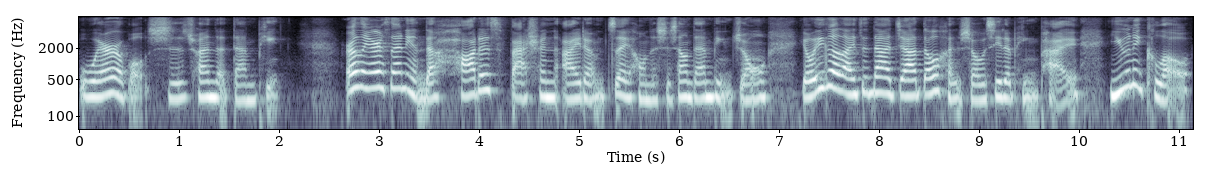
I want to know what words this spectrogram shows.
wearable 实穿的单品。二零二三年的 hottest fashion item 最红的时尚单品中，有一个来自大家都很熟悉的品牌 Uniqlo，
